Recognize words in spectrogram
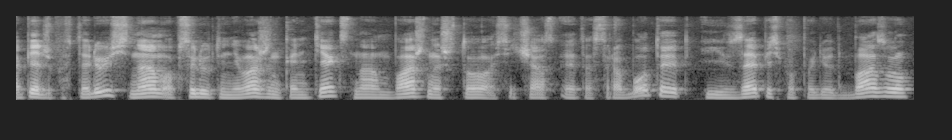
Опять же повторюсь, нам абсолютно не важен контекст, нам важно, что сейчас это сработает и запись попадет в базу,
